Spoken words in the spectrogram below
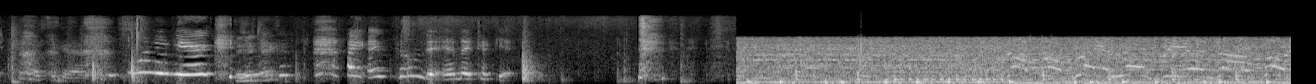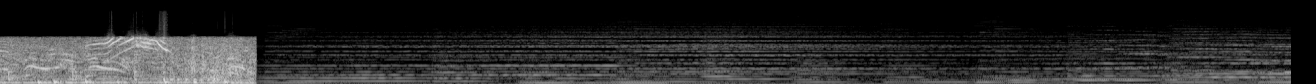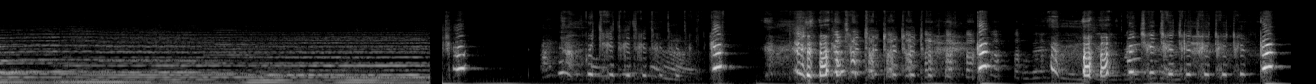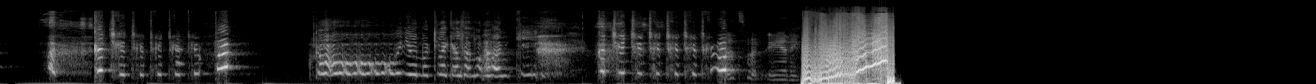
Luna dear. Did you take it? I, I filmed it and I took it. like a little monkey. That's what Annie.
